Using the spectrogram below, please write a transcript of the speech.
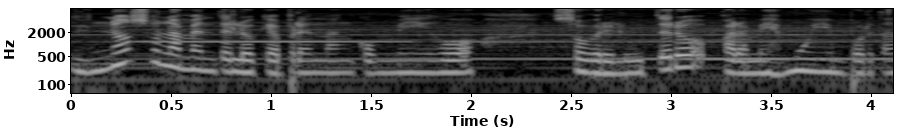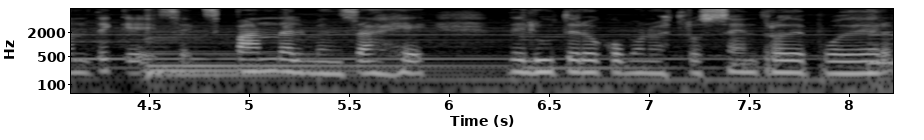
no solamente lo que aprendan conmigo sobre el útero, para mí es muy importante que se expanda el mensaje del útero como nuestro centro de poder,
